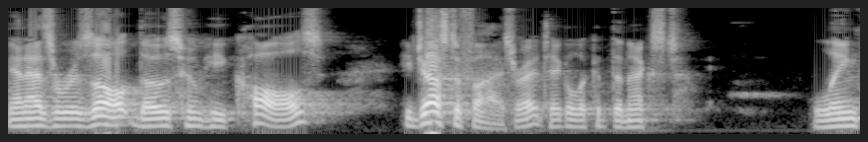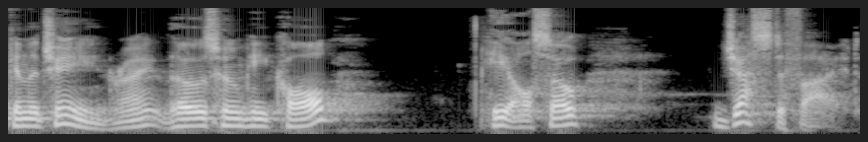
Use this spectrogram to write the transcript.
And as a result, those whom He calls, He justifies, right? Take a look at the next link in the chain, right? Those whom He called, He also justified.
